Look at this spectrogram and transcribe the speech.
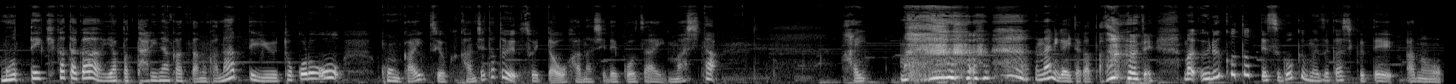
持っていき方がやっぱ足りなかったのかなっていうところを今回強く感じたというそういったお話でございました。はい 何が言いたかったので、まあ、売ることってすごく難しくてあの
